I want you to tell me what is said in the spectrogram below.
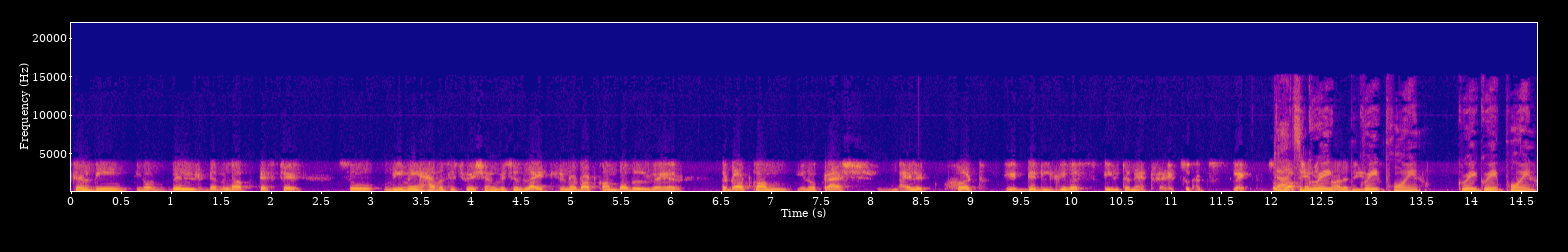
still being you know built developed tested. So we may have a situation which is like you know dot com bubble where the dot com you know crash while it hurt it did give us the internet right? So that's like so That's a great, great point. Great, great point.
